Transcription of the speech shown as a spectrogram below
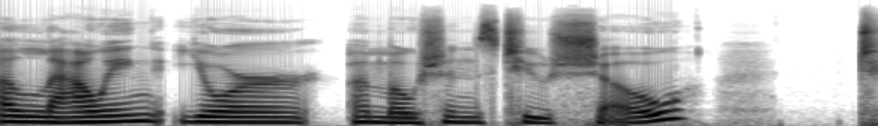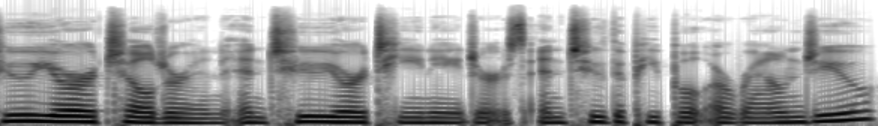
allowing your emotions to show to your children and to your teenagers and to the people around you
